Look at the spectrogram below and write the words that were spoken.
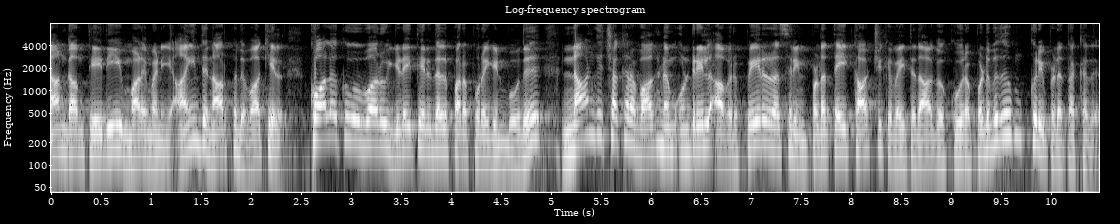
நான்காம் தேதி மலைமணி ஐந்து நாற்பது வாக்கில் கோலகுபுபாரு இடைத்தேர்தல் பரப்புரையின் போது நான்கு சக்கர வாகனம் ஒன்றில் அவர் பேரரசரின் படத்தை காட்சிக்கு வைத்ததாக கூறப்படுவதும் குறிப்பிடத்தக்கது.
